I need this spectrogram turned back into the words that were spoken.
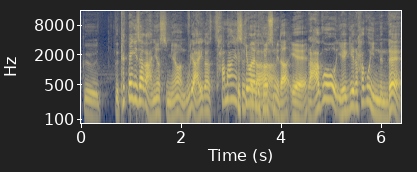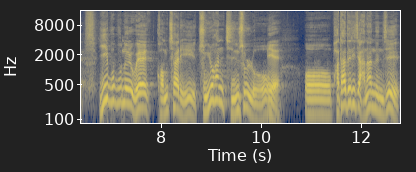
그, 그 택배 기사가 아니었으면 우리 아이가 사망했을 듣기만 해도 거다. 그렇습니다. 예. 라고 얘기를 하고 있는데 이 부분을 왜 검찰이 중요한 진술로 예. 어, 받아들이지 않았는지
